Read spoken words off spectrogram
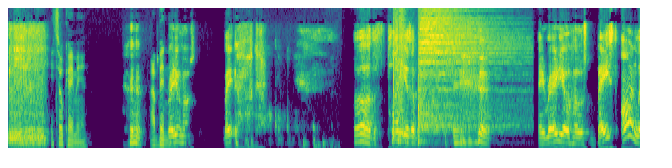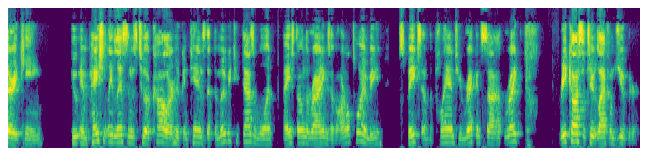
It's okay, man. I've been radio host. Ba- oh, the play is a a radio host based on Larry King, who impatiently listens to a caller who contends that the movie 2001, based on the writings of Arnold Toynbee, speaks of the plan to reconcile, re- reconstitute life on Jupiter.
